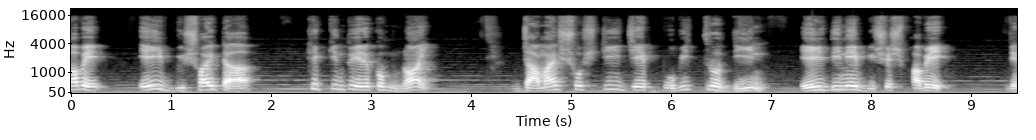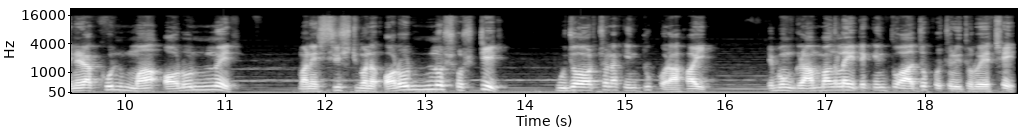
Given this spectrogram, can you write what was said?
তবে এই বিষয়টা ঠিক কিন্তু এরকম নয়। জামাই ষষ্ঠী যে পবিত্র দিন, এই দিনে বিশেষভাবে জেনে রাখুন মা অরণ্যের মানে সৃষ্টি মানে অরণ্য ষষ্ঠীর পুজো অর্চনা কিন্তু করা হয় এবং গ্রাম বাংলায় এটা কিন্তু আজও প্রচলিত রয়েছে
